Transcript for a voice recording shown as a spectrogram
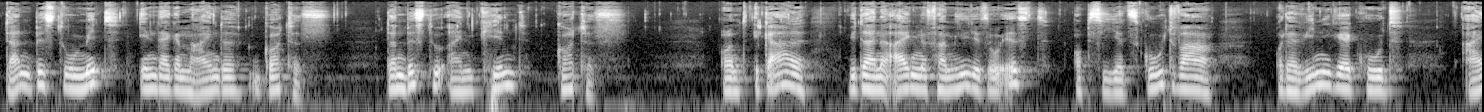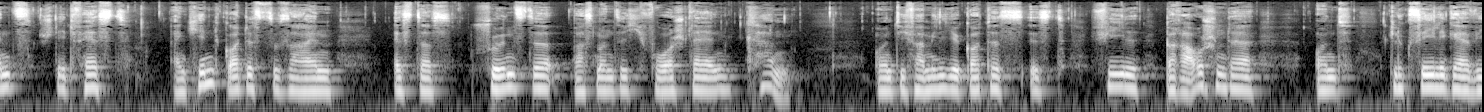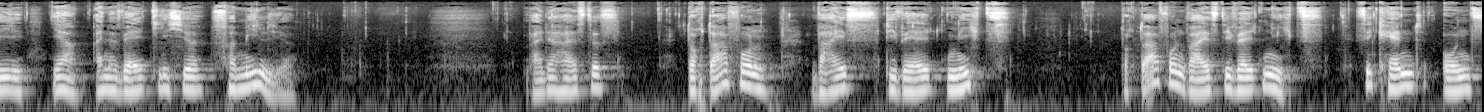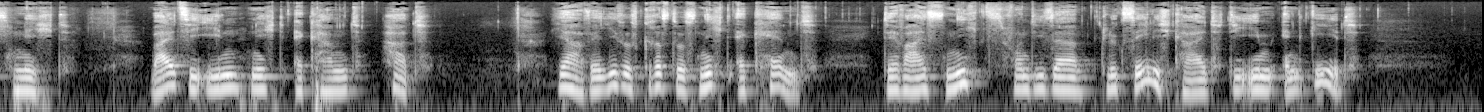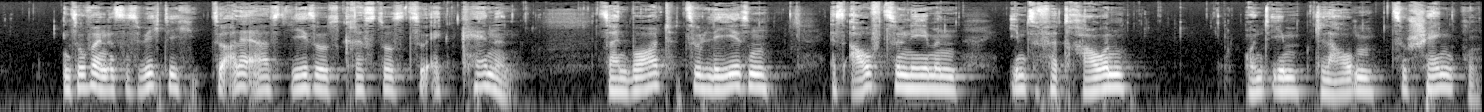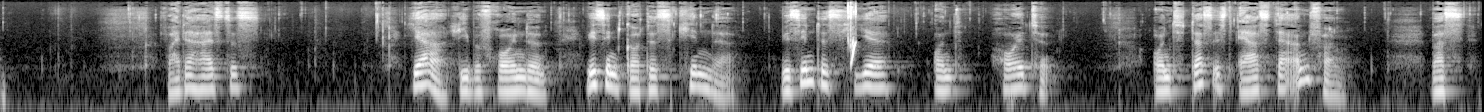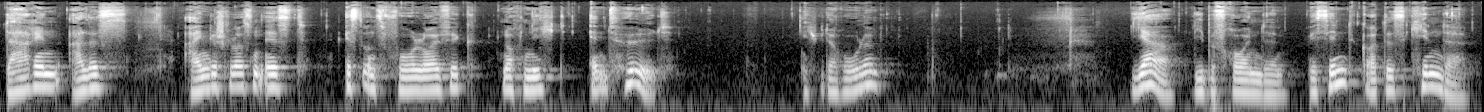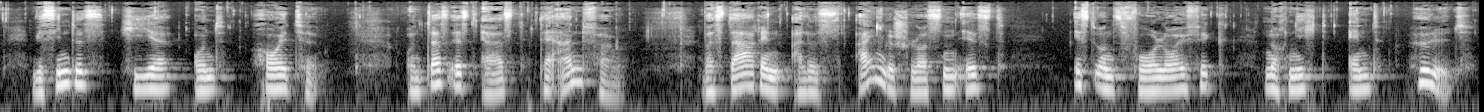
dann bist du mit in der Gemeinde Gottes dann bist du ein Kind Gottes. Und egal, wie deine eigene Familie so ist, ob sie jetzt gut war oder weniger gut, eins steht fest, ein Kind Gottes zu sein, ist das Schönste, was man sich vorstellen kann. Und die Familie Gottes ist viel berauschender und glückseliger wie ja, eine weltliche Familie. Weiter heißt es, doch davon weiß die Welt nichts, doch davon weiß die Welt nichts. Sie kennt uns nicht, weil sie ihn nicht erkannt hat. Ja, wer Jesus Christus nicht erkennt, der weiß nichts von dieser Glückseligkeit, die ihm entgeht. Insofern ist es wichtig, zuallererst Jesus Christus zu erkennen sein Wort zu lesen, es aufzunehmen, ihm zu vertrauen und ihm Glauben zu schenken. Weiter heißt es, ja, liebe Freunde, wir sind Gottes Kinder. Wir sind es hier und heute. Und das ist erst der Anfang. Was darin alles eingeschlossen ist, ist uns vorläufig noch nicht enthüllt. Ich wiederhole. Ja, liebe Freunde, wir sind Gottes Kinder. Wir sind es hier und heute. Und das ist erst der Anfang. Was darin alles eingeschlossen ist, ist uns vorläufig noch nicht enthüllt.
